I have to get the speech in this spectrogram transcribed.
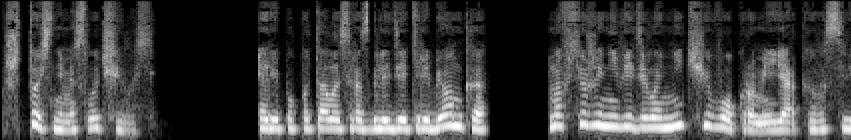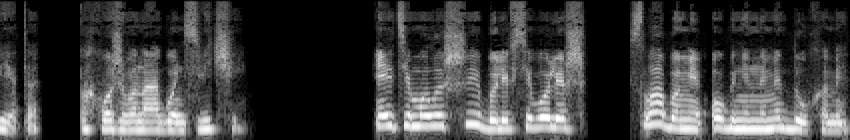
Что с ними случилось? Эри попыталась разглядеть ребенка, но все же не видела ничего, кроме яркого света, похожего на огонь свечи. Эти малыши были всего лишь слабыми огненными духами,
